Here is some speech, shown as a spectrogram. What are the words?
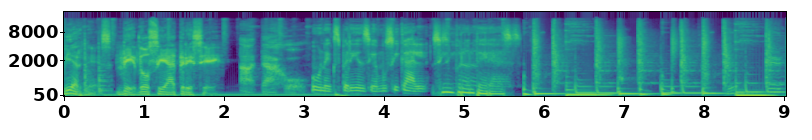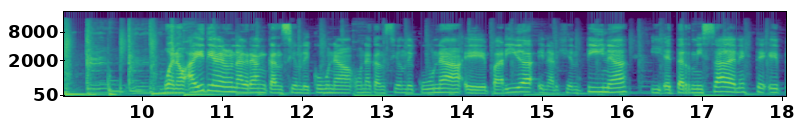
Viernes de 12 a 13. Atajo. Una experiencia musical sin fronteras. Bueno, ahí tienen una gran canción de cuna, una canción de cuna eh, parida en Argentina y eternizada en este EP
